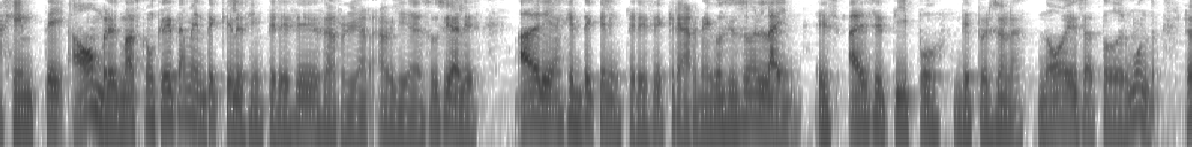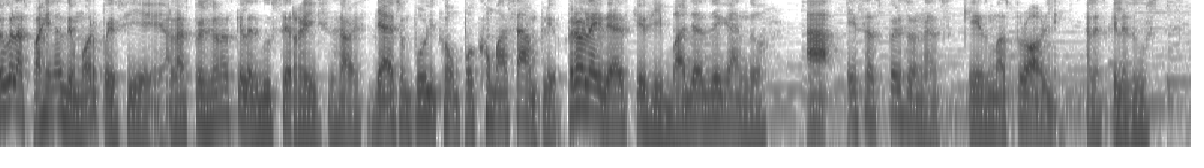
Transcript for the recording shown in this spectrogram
a gente, a hombres más concretamente, que les interese desarrollar habilidades sociales. A Adrián, gente que le interese crear negocios online. Es a ese tipo de personas, no es a todo el mundo. Luego las páginas de humor, pues sí, a las personas que les guste reírse, ¿sabes? Ya es un público un poco más amplio. Pero la idea es que si vayas llegando a esas personas que es más probable a las que les gustes.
